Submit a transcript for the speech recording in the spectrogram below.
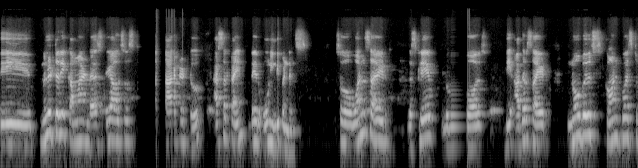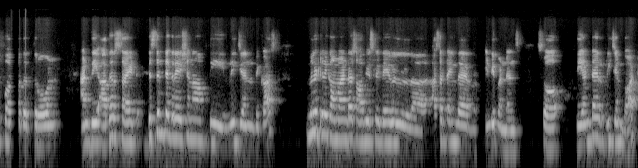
the military commanders, they also started to ascertain their own independence. So one side, the slave revolts, the other side, nobles' conquest for the throne, and the other side, disintegration of the region because military commanders obviously they will uh, ascertain their independence. So the entire region got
